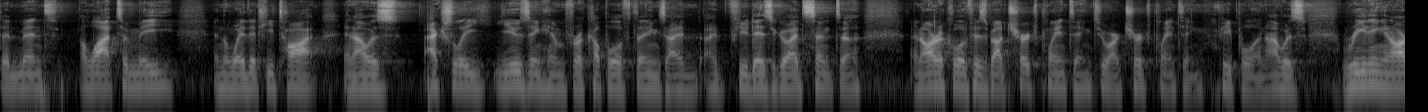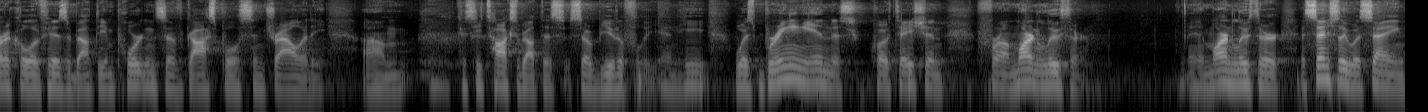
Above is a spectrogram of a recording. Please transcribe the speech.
that meant a lot to me in the way that he taught. And I was actually using him for a couple of things. I a few days ago, I'd sent a, an article of his about church planting to our church planting people, and I was reading an article of his about the importance of gospel centrality. Because he talks about this so beautifully. And he was bringing in this quotation from Martin Luther. And Martin Luther essentially was saying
